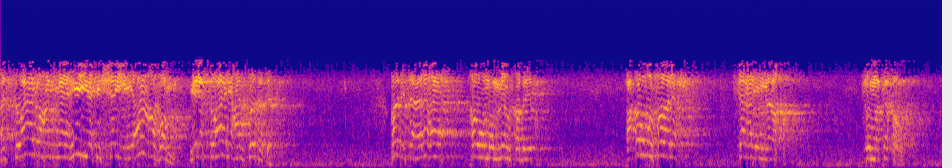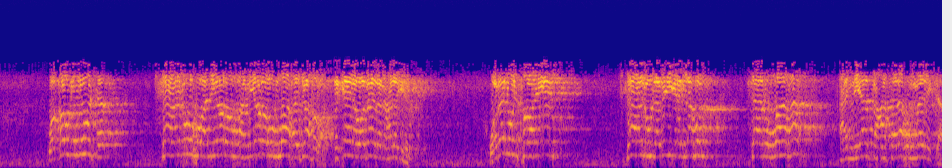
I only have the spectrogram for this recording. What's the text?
السؤال عن ماهية الشيء أعظم من السؤال عن صفته. قد سألها قوم من قبلكم فقوم صالح سألوا الناقة ثم كفروا. وقوم موسى سألوه أن يروا أن يروا الله جهرا فكان وبالا عليهم. وبنو إسرائيل سألوا نبيا لهم سألوا الله أن يبعث لهم ملكا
